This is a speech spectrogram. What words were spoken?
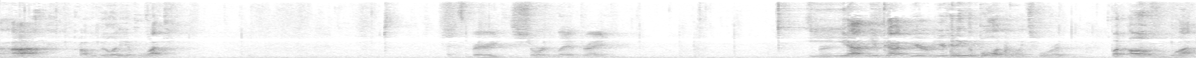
Aha, probability of what? It's very short-lived, right? Yeah, you've got you're you're hitting the bullet points for it, but of what?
